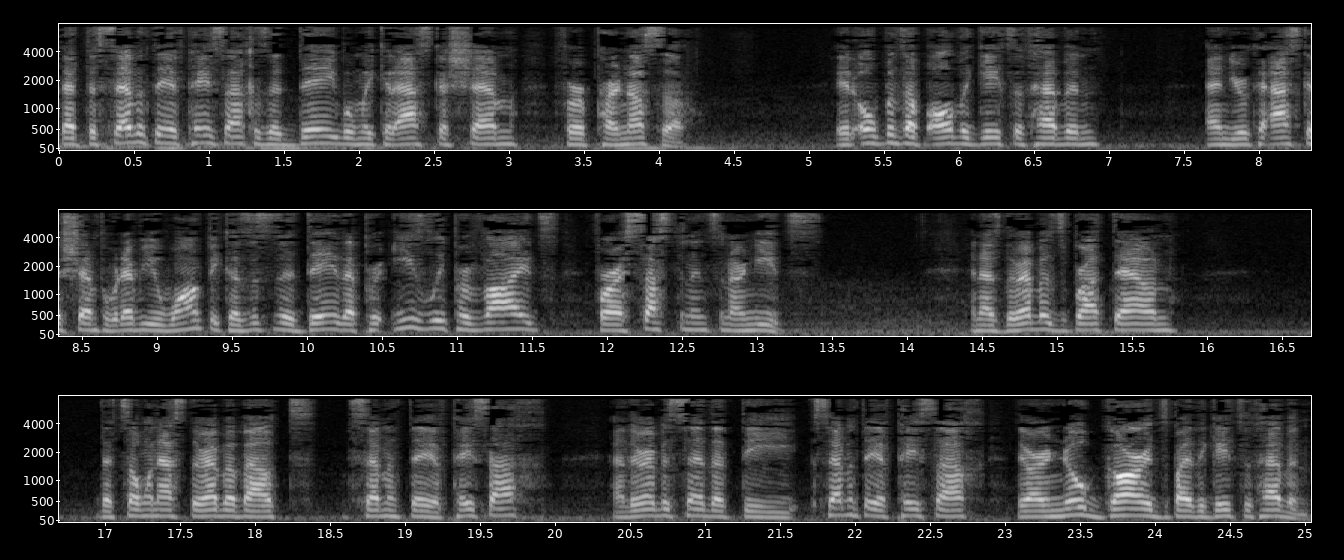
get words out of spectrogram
that the seventh day of Pesach is a day when we could ask Hashem for parnasa. It opens up all the gates of heaven, and you can ask Hashem for whatever you want because this is a day that easily provides for our sustenance and our needs. And as the Rebbe has brought down, that someone asked the Rebbe about the seventh day of Pesach, and the Rebbe said that the seventh day of Pesach there are no guards by the gates of heaven.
